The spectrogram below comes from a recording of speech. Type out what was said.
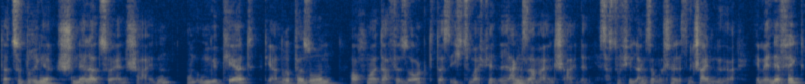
dazu bringe, schneller zu entscheiden und umgekehrt die andere Person auch mal dafür sorgt, dass ich zum Beispiel langsamer entscheide. Jetzt hast du viel langsam und schnelles Entscheiden gehört. Im Endeffekt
